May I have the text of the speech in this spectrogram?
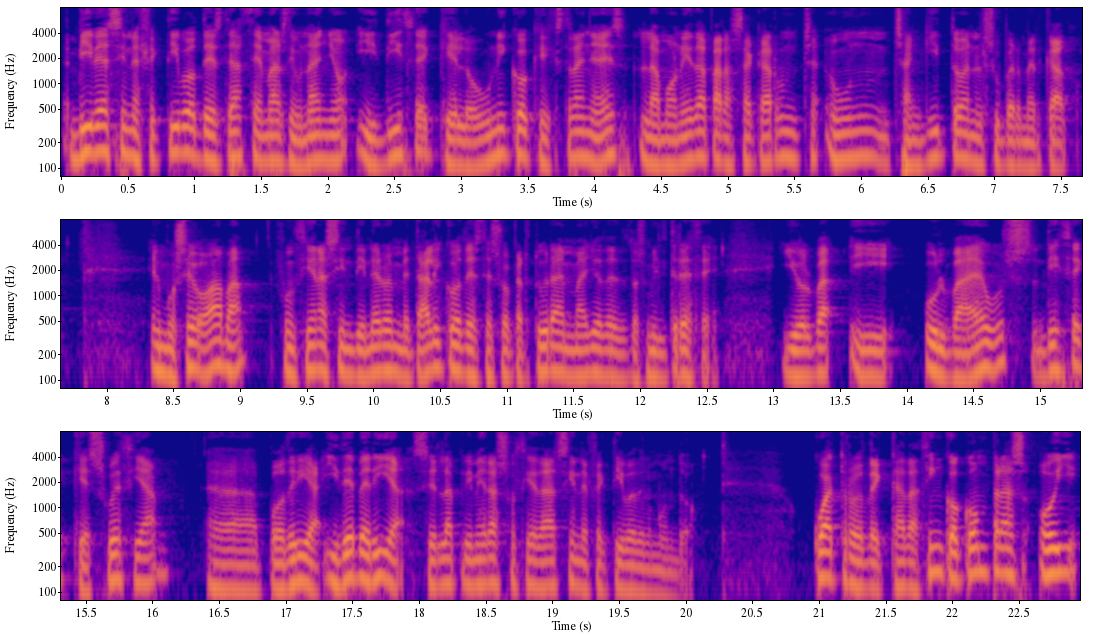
Vive sin efectivo desde hace más de un año y dice que lo único que extraña es la moneda para sacar un, changuito en el supermercado. El Museo ABA funciona sin dinero en metálico desde su apertura en mayo de 2013 y, Ulvaeus dice que Suecia eh, podría y debería ser la primera sociedad sin efectivo del mundo. Cuatro de cada cinco compras hoy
